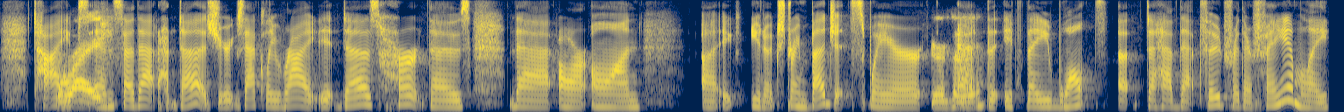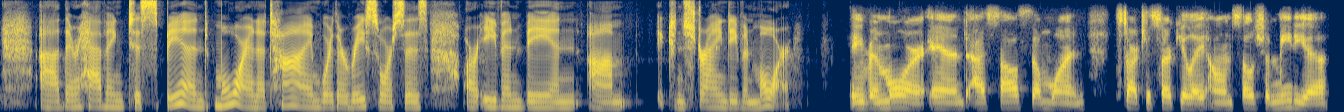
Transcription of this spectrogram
types right. and so that does you're exactly right it does hurt those that are on uh, you know extreme budgets where mm-hmm. the, if they want uh, to have that food for their family, uh, they're having to spend more in a time where their resources are even being um, constrained even more even more. And I saw someone start to circulate on social media,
